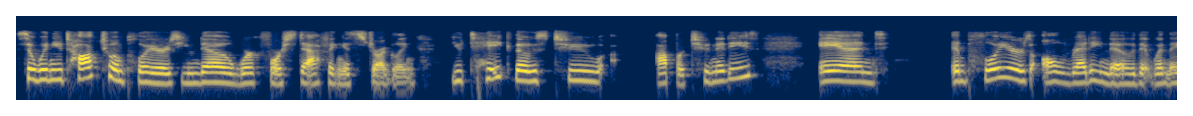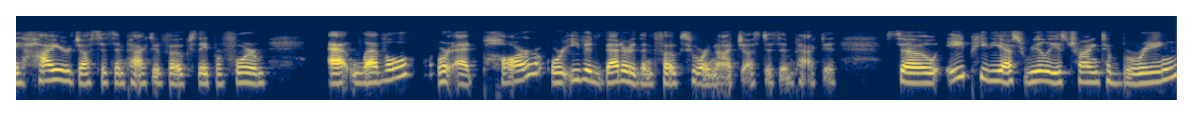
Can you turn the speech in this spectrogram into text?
So when you talk to employers, you know workforce staffing is struggling you take those two opportunities and employers already know that when they hire justice impacted folks they perform at level or at par or even better than folks who are not justice impacted so apds really is trying to bring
